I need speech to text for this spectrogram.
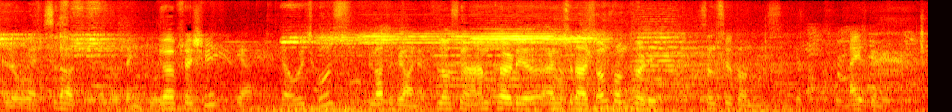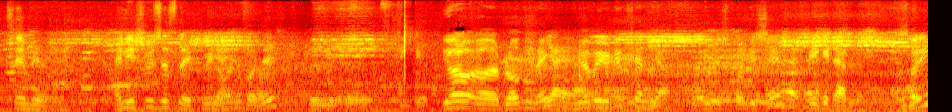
hello Siddharth, hello thank you you are freshie? या Yeah, which course? Philosophy honour Philosophy. I'm third year. I'm Siddharth from third year. Sanskrit honors. Nice to meet Same here. Any issues, just let me know in college. Meet you. Thank you You are uh, blogging, right? Yeah, yeah, You have a YouTube channel? Yeah. From which channel? Free key traveller Sorry?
